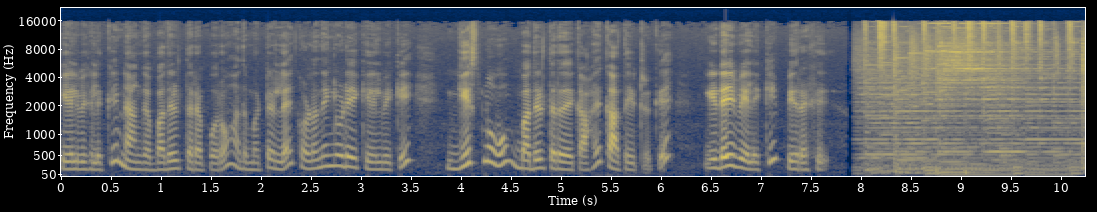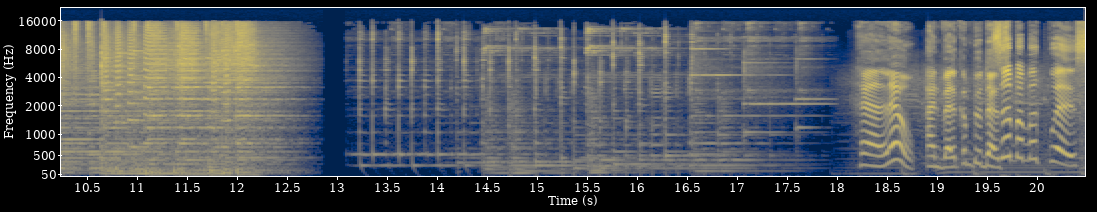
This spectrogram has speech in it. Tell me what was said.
கேள்விகளுக்கு நாங்கள் பதில் தர போகிறோம் அது மட்டும் இல்லை குழந்தைங்களுடைய கேள்விக்கு கிஸ்முவும் பதில் தரதுக்காக காத்துட்டு இருக்கு இடைவேளைக்கு பிறகு. Hello and welcome to the super book quiz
